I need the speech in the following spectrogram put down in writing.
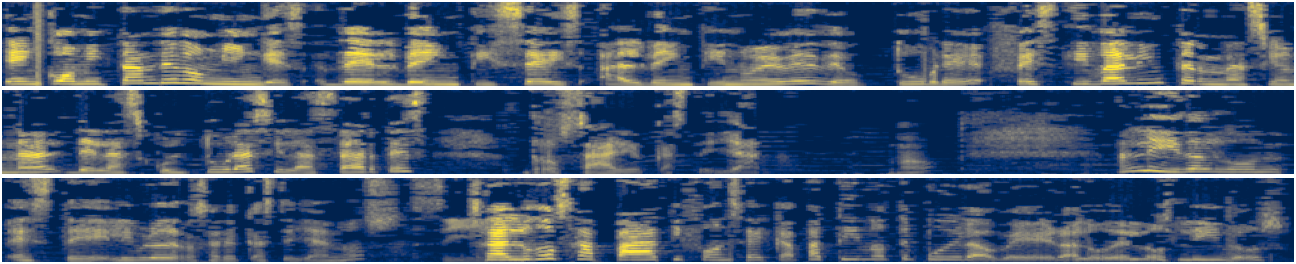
En Comitán de Domínguez, del 26 al 29 de octubre, Festival Internacional de las Culturas y las Artes Rosario Castellano. ¿no? ¿Han leído algún este libro de Rosario Castellanos? Sí. Saludos a Patti Fonseca. Patti, no te pude ir a ver a lo de los libros.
